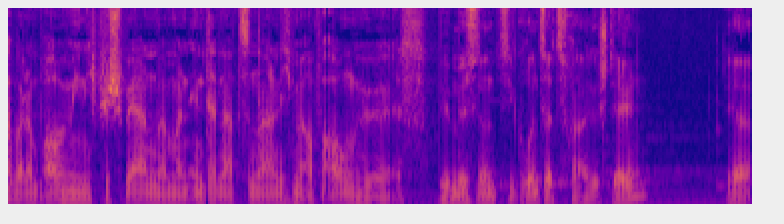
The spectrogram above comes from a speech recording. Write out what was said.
Aber dann brauche ich mich nicht beschweren, wenn man international nicht mehr auf Augenhöhe ist. Wir müssen uns die Grundsatzfrage stellen. Ja,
